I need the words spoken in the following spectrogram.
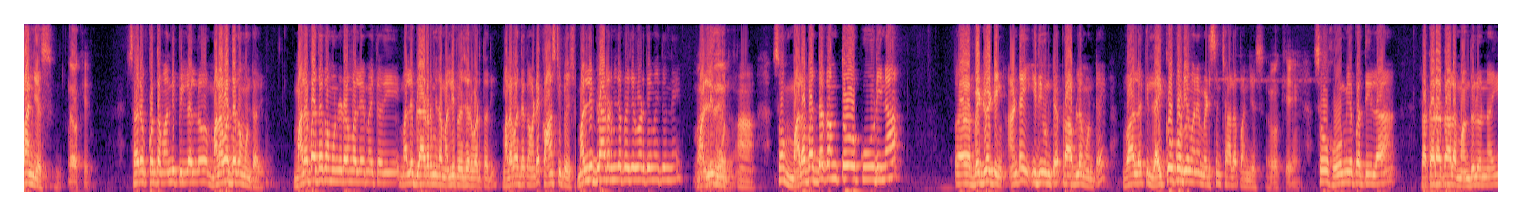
పనిచేస్తుంది. ఓకే. సరే కొంతమంది పిల్లల్లో మలబద్ధకం ఉంటుంది. మలబద్ధకం ఉండడం వల్ల ఏమవుతుంది మళ్ళీ బ్లాడర్ మీద మళ్ళీ ప్రెషర్ పడుతుంది. మలబద్ధకం అంటే కాన్స్టిపేషన్ మళ్ళీ బ్లాడర్ మీద ప్రెషర్ పడితే ఏమవుతుంది మళ్ళీ. సో మలబద్ధకంతో కూడిన బెడ్ వెట్టింగ్ అంటే ఇది ఉంటే ప్రాబ్లం ఉంటే వాళ్ళకి లైకోపోడియం అనే మెడిసిన్ చాలా పనిచేస్తుంది. ఓకే. సో హోమియోపతిలా రకరకాల మందులు ఉన్నాయి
